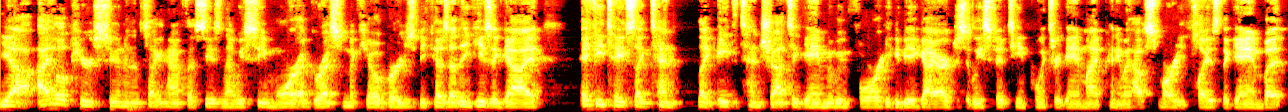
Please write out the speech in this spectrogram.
Yeah, I hope here soon in the second half of the season that we see more aggressive Bridges because I think he's a guy. If he takes like ten, like eight to ten shots a game moving forward, he could be a guy just at least fifteen points a game, in my opinion, with how smart he plays the game. But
